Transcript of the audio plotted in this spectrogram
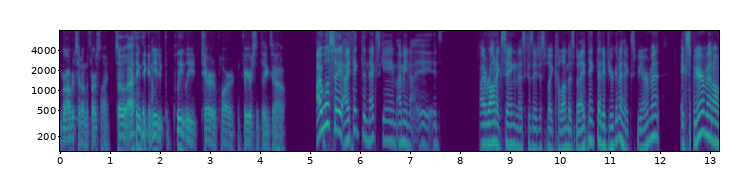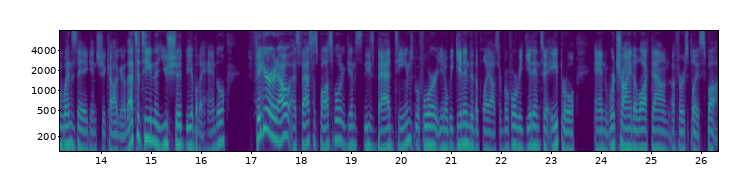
Robertson on the first line. So I think they could need to completely tear it apart and figure some things out. I will say, I think the next game. I mean, it's ironic saying this because they just played Columbus, but I think that if you're going to experiment, experiment on Wednesday against Chicago. That's a team that you should be able to handle. Figure it out as fast as possible against these bad teams before you know we get into the playoffs or before we get into April and we're trying to lock down a first place spot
